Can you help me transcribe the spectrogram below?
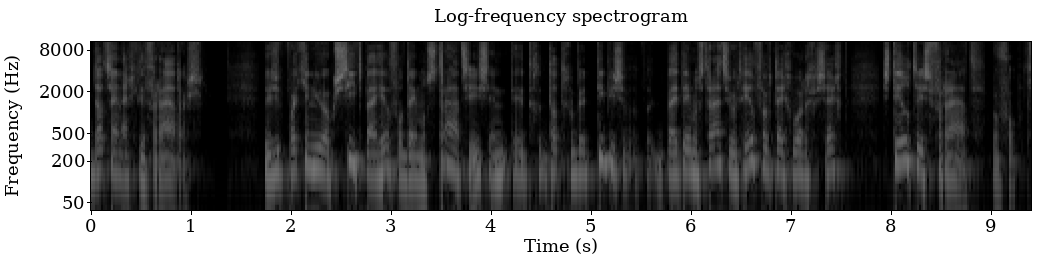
dat zijn eigenlijk de verraders. Dus wat je nu ook ziet bij heel veel demonstraties, en het- dat gebeurt typisch bij demonstraties, wordt heel veel tegenwoordig gezegd: stilte is verraad, bijvoorbeeld.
